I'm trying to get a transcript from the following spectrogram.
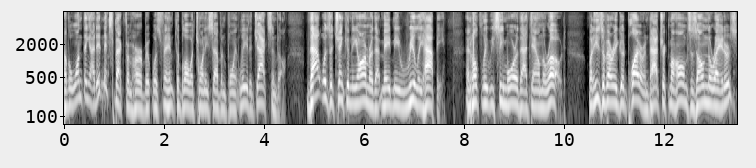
Now, the one thing I didn't expect from Herbert was for him to blow a 27 point lead at Jacksonville. That was a chink in the armor that made me really happy. And hopefully we see more of that down the road. But he's a very good player, and Patrick Mahomes has owned the Raiders.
